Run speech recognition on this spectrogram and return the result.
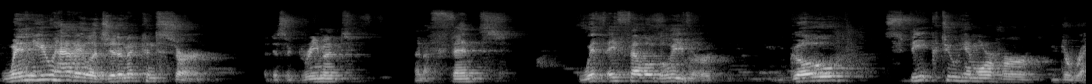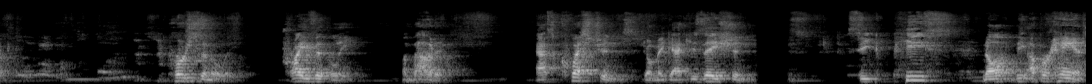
when you have a legitimate concern, a disagreement, an offense with a fellow believer, go speak to him or her directly, personally, privately about it. Ask questions. Don't make accusations. Seek peace, not the upper hand.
